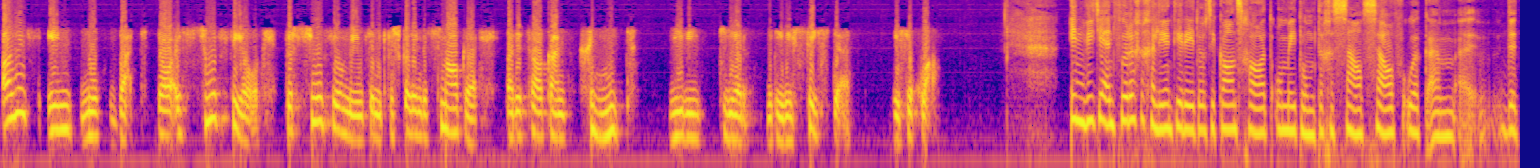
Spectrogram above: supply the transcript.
alles en nog wat. Daar is soveel vir soveel mense met verskillende smake wat dit sal kan geniet hierdie keer met hierdie feste. Is ek kwaad. En weet jy in vorige geleenthede het ons die kans gehad om met hom te gesels self ook um dit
